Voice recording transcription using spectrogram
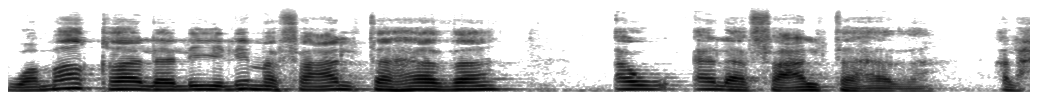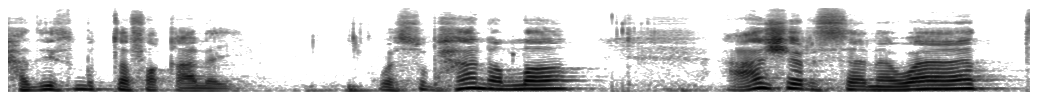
وما قال لي لم فعلت هذا أو ألا فعلت هذا؟ الحديث متفق عليه. وسبحان الله عشر سنوات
